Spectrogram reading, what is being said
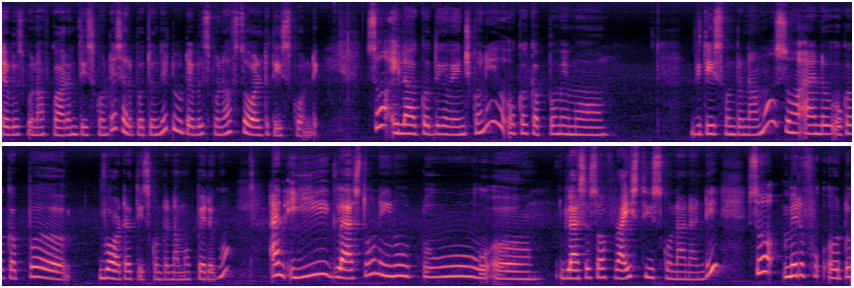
టేబుల్ స్పూన్ ఆఫ్ కారం తీసుకుంటే సరిపోతుంది. టూ టేబుల్ స్పూన్ ఆఫ్ సాల్ట్ తీసుకోండి. సో ఇలా కొద్దిగా వేయించుకొని ఒక కప్పు మేము ఇవి తీసుకుంటున్నాము. సో అండ్ ఒక కప్పు వాటర్ తీసుకుంటున్నాము పెరుగు. అండ్ ఈ గ్లాస్తో నేను టూ గ్లాసెస్ ఆఫ్ రైస్ తీసుకున్నానండి. సో మీరు టూ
